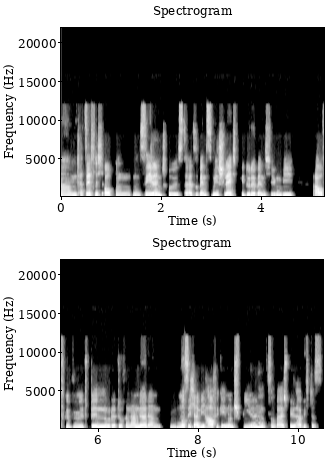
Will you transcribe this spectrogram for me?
Ähm, tatsächlich auch ein, ein Seelentröster. Also wenn es mir schlecht geht oder wenn ich irgendwie aufgewühlt bin oder durcheinander, dann muss ich an die Harfe gehen und spielen. Und zum Beispiel habe ich das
